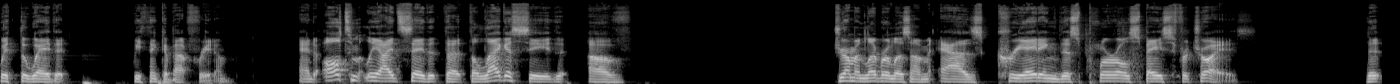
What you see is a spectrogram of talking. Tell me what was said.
with the way that we think about freedom. And ultimately, I'd say that the, the legacy of German liberalism as creating this plural space for choice, that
